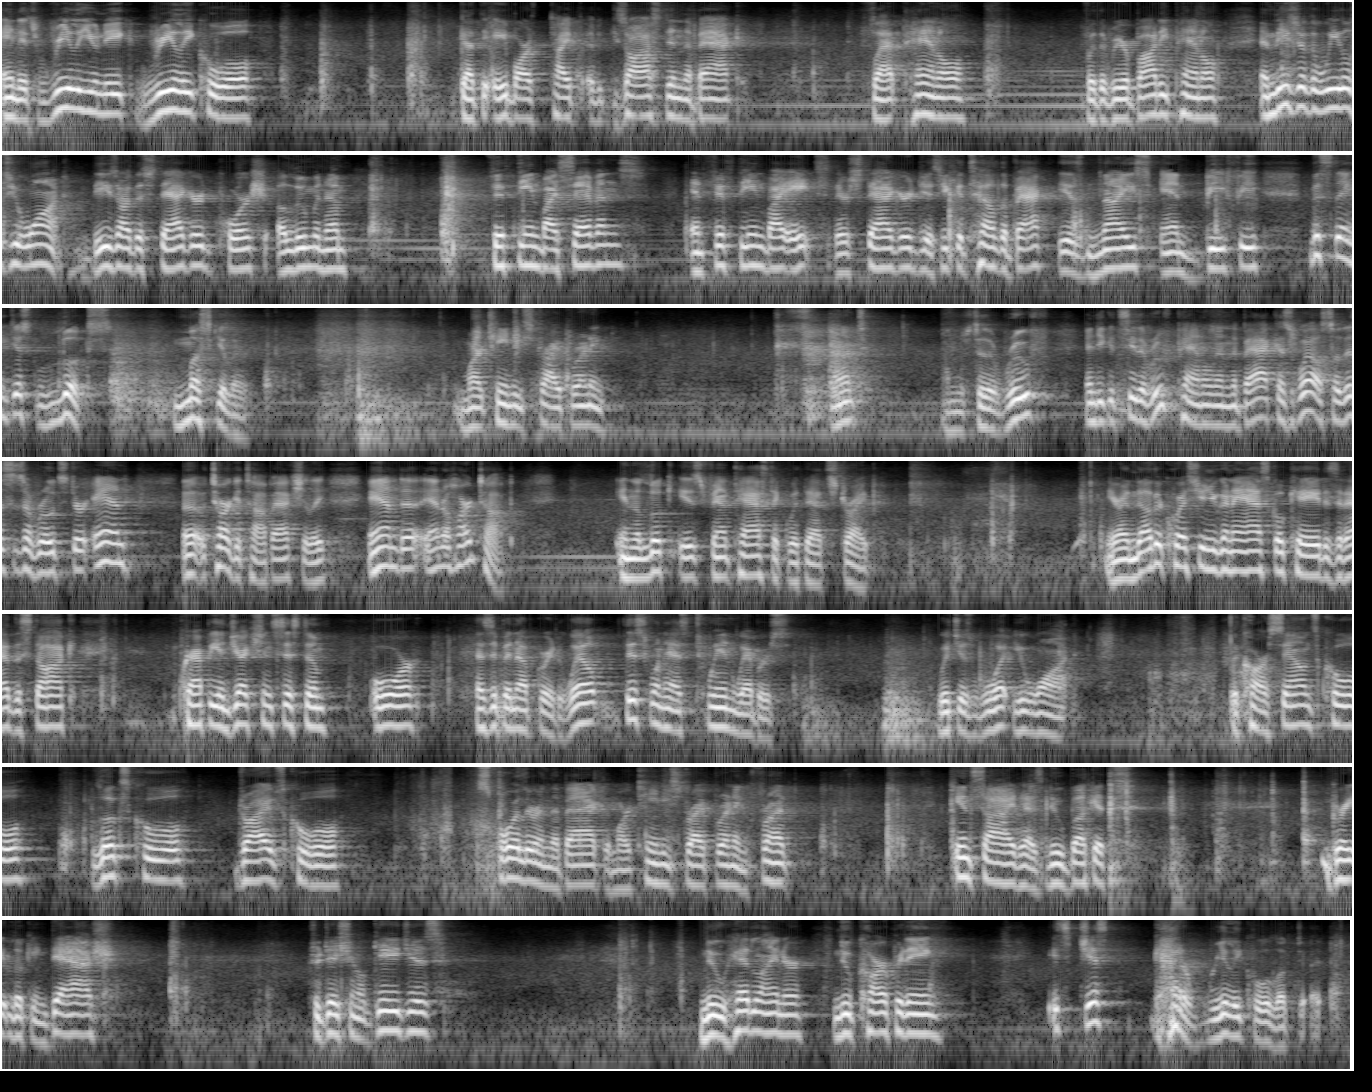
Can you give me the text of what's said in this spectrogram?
And it's really unique, really cool. Got the Abarth type of exhaust in the back, flat panel for the rear body panel. And these are the wheels you want. These are the staggered Porsche aluminum 15 by 7s and 15 by 8s. They're staggered. As you can tell, the back is nice and beefy. This thing just looks muscular. Martini stripe running front to the roof. And you can see the roof panel in the back as well. So this is a Roadster and a target top actually, and, uh, and a hard top. And the look is fantastic with that stripe. Here, another question you're going to ask, okay, does it have the stock crappy injection system or has it been upgraded? Well, this one has twin Webers, which is what you want. The car sounds cool, looks cool, drives cool. Spoiler in the back, a martini stripe running front. Inside has new buckets. Great looking dash. Traditional gauges. New headliner, new carpeting. It's just got a really cool look to it.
